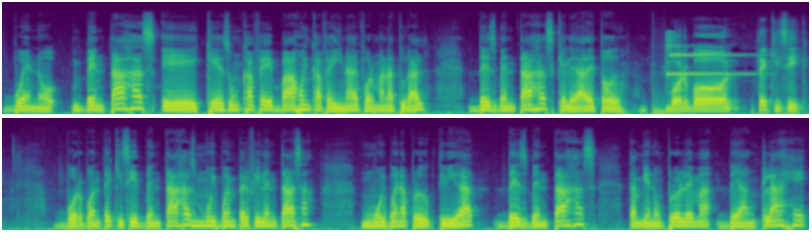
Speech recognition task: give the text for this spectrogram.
Bueno, ventajas eh, que es un café bajo en cafeína de forma natural. Desventajas que le da de todo. Borbón Tequisic. Borbón Tequisic. Ventajas, muy buen perfil en taza, muy buena productividad. Desventajas, también un problema de anclaje,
